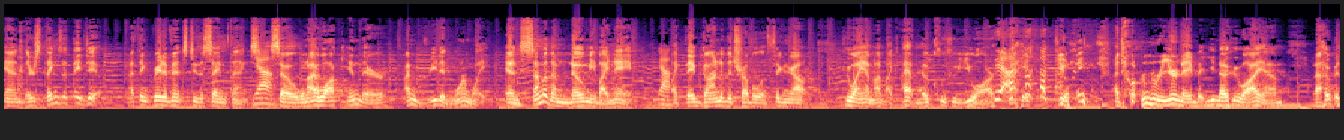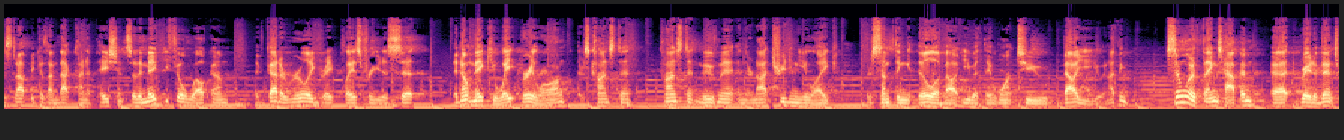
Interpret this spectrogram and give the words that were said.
and there's things that they do. I think great events do the same things. Yeah. So when I walk in there, I'm greeted warmly, and some of them know me by name. Yeah. Like they've gone to the trouble of figuring out who I am. I'm like, I have no clue who you are. Yeah. I hate that feeling. I don't remember your name, but you know who I am. And I hope it's not because I'm that kind of patient. So they make you feel welcome. They've got a really great place for you to sit. They don't make you wait very long. There's constant, constant movement, and they're not treating you like there's something ill about you, but they want to value you. And I think similar things happen at great events.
